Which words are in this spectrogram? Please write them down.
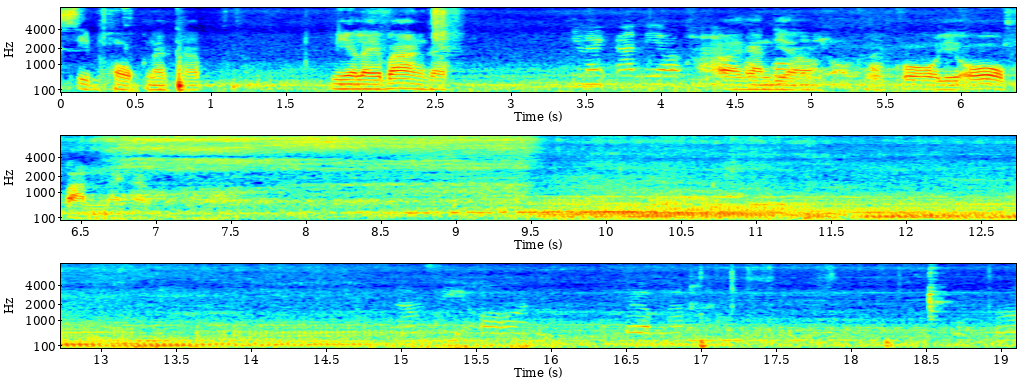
16 นะครับ มีอะไรบ้างครับ มีรายการเดียวค่ะรายการเดียวโกโกโก้โก้โอริโอปั่นนะครับ น้ำสีออนเดิมนะคะแล้วก็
